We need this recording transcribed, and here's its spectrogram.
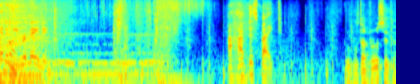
enemy remaining. I have the spike. Vou voltar pra você, tá?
